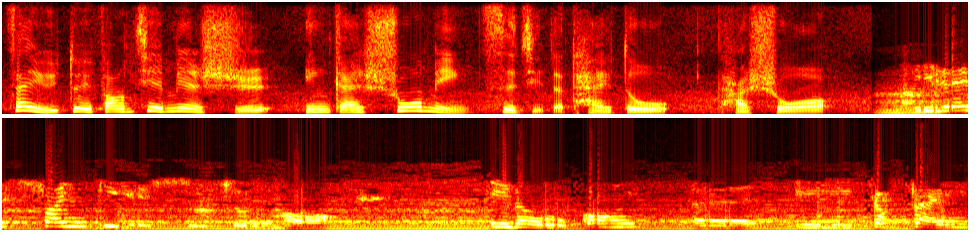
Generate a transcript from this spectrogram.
在与对方见面时，应该说明自己的态度。他说：“伊咧选举的时阵吼。”伊都有讲，呃，伊足在意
